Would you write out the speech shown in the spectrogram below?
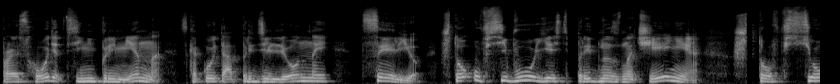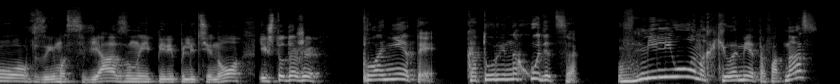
происходит все непременно с какой-то определенной целью, что у всего есть предназначение, что все взаимосвязано и переплетено, и что даже планеты, которые находятся в миллионах километров от нас,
